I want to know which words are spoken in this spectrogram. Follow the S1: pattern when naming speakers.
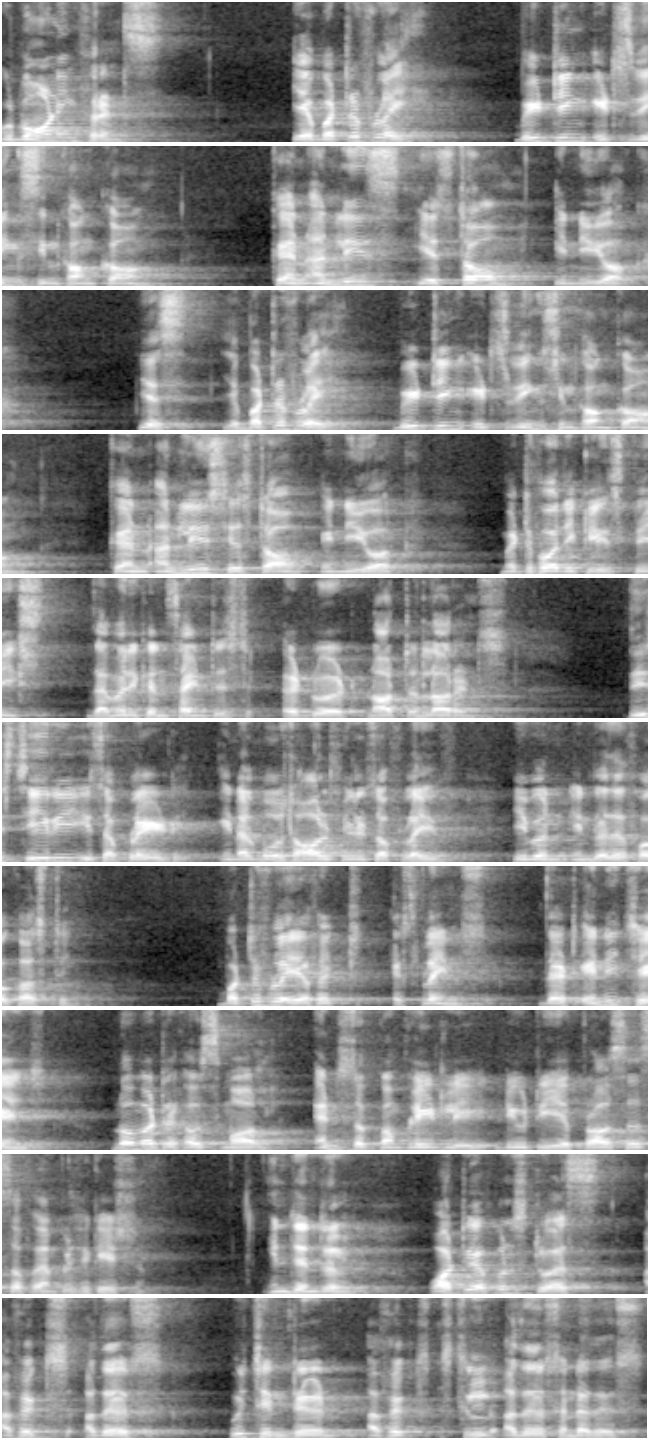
S1: Good morning, friends. A butterfly beating its wings in Hong Kong can unleash a storm in New York. Yes, a butterfly beating its wings in Hong Kong can unleash a storm in New York, metaphorically speaks the American scientist Edward Norton Lorenz. This theory is applied in almost all fields of life, even in weather forecasting. Butterfly effect explains that any change, no matter how small, ends up completely due to a process of amplification. In general, what happens to us affects others, which in turn affects still others and others.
